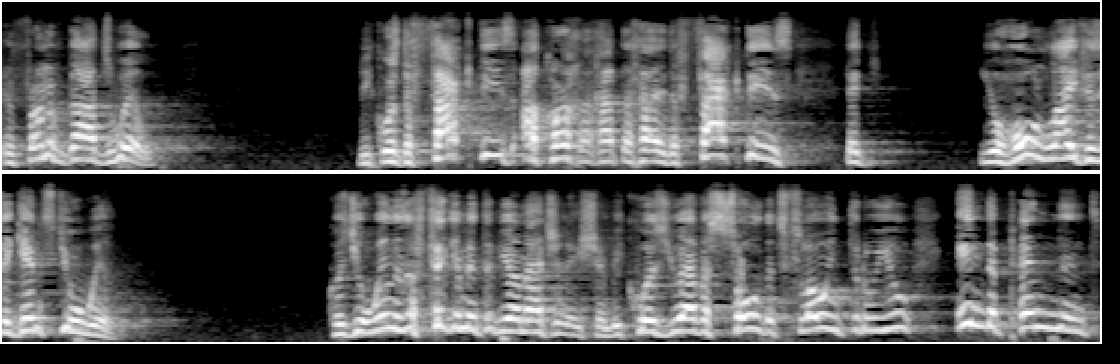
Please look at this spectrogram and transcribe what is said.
in front of God's will. Because the fact is, the fact is that your whole life is against your will. Because your will is a figment of your imagination, because you have a soul that's flowing through you independent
